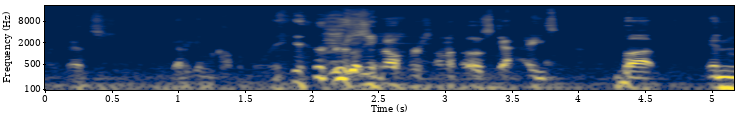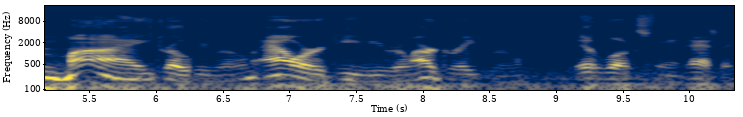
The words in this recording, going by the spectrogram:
like that's, you got to give them a couple more years, you know, for some of those guys. But in my trophy room, our TV room, our great room, it looks fantastic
